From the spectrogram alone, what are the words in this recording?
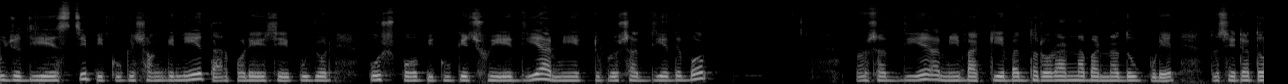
পুজো দিয়ে এসেছি পিকুকে সঙ্গে নিয়ে। তারপরে সেই পুজোর পুষ্প পিকুকে ছুঁয়ে দিয়ে আমি একটু প্রসাদ দিয়ে দেব। প্রসাদ দিয়ে আমি বাকি এবার ধরো রান্না বান্না দুপুরের, তো সেটা তো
